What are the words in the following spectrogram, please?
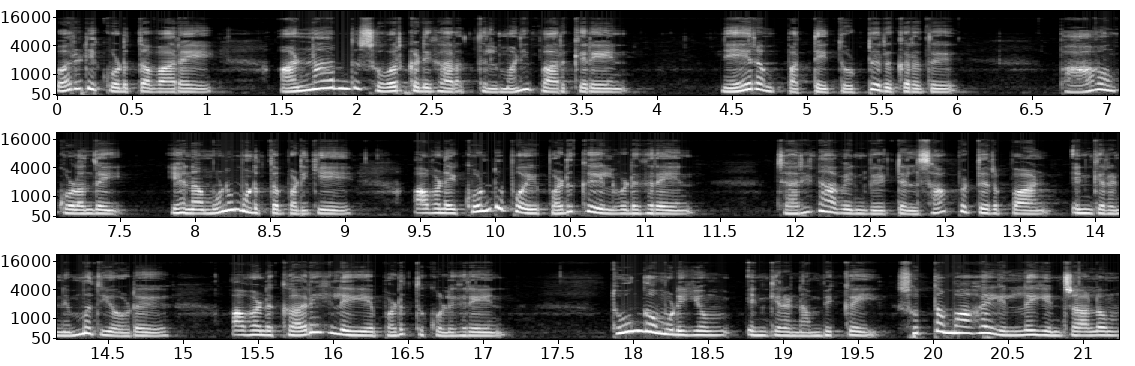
வருடி கொடுத்தவாறே அண்ணார்ந்து சுவர்கடிகாரத்தில் மணி பார்க்கிறேன். நேரம் பத்தை தொட்டு இருக்கிறது பாவம் குழந்தை என முணுமுணுத்தபடியே அவனை கொண்டு போய் படுக்கையில் விடுகிறேன். ஜரினாவின் வீட்டில் சாப்பிட்டிருப்பான் என்கிற நிம்மதியோடு அவனுக்கு அருகிலேயே படுத்துக்கொள்கிறேன் தூங்க முடியும் என்கிற நம்பிக்கை சுத்தமாக இல்லை என்றாலும்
